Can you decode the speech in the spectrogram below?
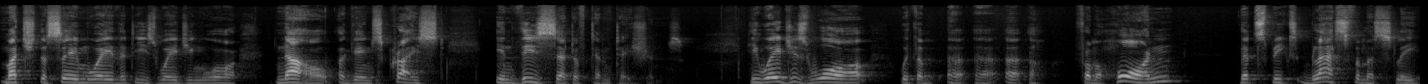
much the same way that he's waging war now against Christ in these set of temptations. He wages war with a, a, a, from a horn that speaks blasphemously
